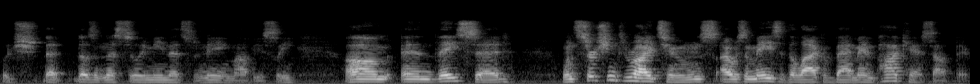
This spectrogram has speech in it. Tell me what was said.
which that doesn't necessarily mean that's their name, obviously. Um, and they said, when searching through iTunes, I was amazed at the lack of Batman podcasts out there.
